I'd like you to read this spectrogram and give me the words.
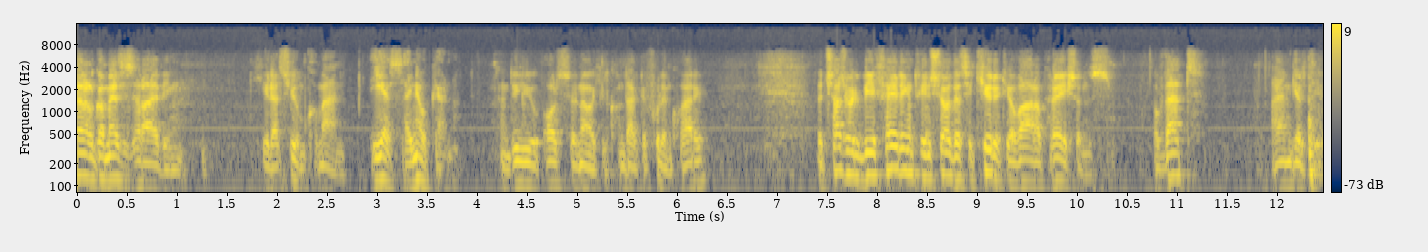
General Gomez is arriving. He'll assume command. Yes, I know, Colonel. And do you also know he'll conduct a full inquiry? The charge will be failing to ensure the security of our operations. Of that, I am guilty.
